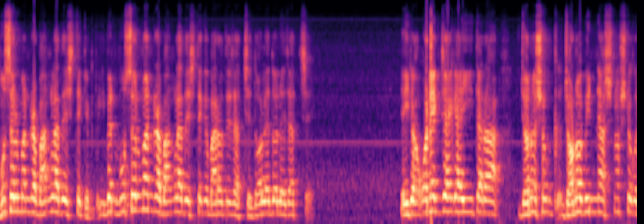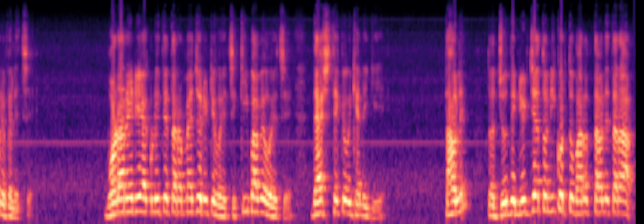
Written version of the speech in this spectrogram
মুসলমানরা বাংলাদেশ থেকে ইভেন মুসলমানরা বাংলাদেশ থেকে ভারতে যাচ্ছে, দলে দলে যাচ্ছে? এইটা অনেক জায়গায় তারা জনসংখ্যা জনবিন্যাস নষ্ট করে ফেলেছে। বর্ডার এরিয়াগুলিতে তারা মেজরিটি হয়েছে। কীভাবে হয়েছে? দেশ থেকে ওইখানে গিয়ে। তাহলে? তো যদি নির্যাতনই করতো ভারত, তাহলে তারা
